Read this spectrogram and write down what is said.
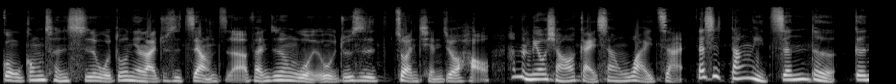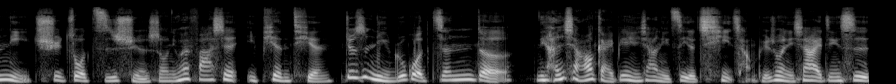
工工程师，我多年来就是这样子啊，反正我我就是赚钱就好。他们没有想要改善外在，但是当你真的跟你去做咨询的时候，你会发现一片天。就是你如果真的你很想要改变一下你自己的气场，比如说你现在已经是。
